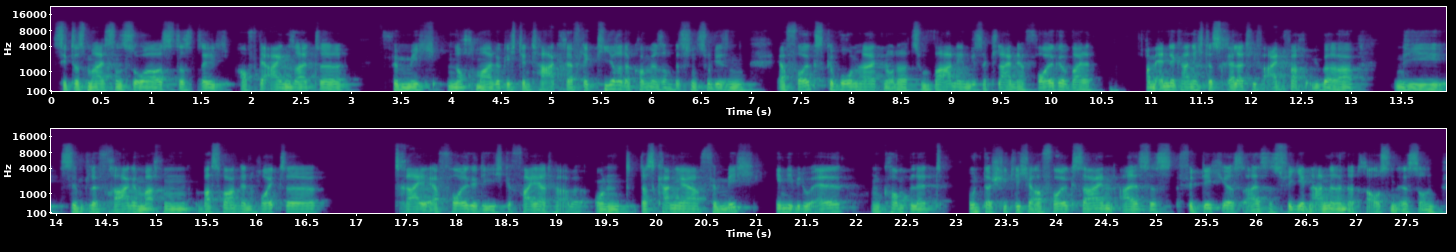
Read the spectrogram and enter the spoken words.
sieht das meistens so aus, dass ich auf der einen Seite für mich nochmal wirklich den Tag reflektiere. Da kommen wir so ein bisschen zu diesen Erfolgsgewohnheiten oder zum Wahrnehmen dieser kleinen Erfolge, weil am Ende kann ich das relativ einfach über die simple Frage machen, was waren denn heute drei Erfolge, die ich gefeiert habe. Und das kann ja für mich individuell ein komplett unterschiedlicher Erfolg sein, als es für dich ist, als es für jeden anderen da draußen ist. Und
